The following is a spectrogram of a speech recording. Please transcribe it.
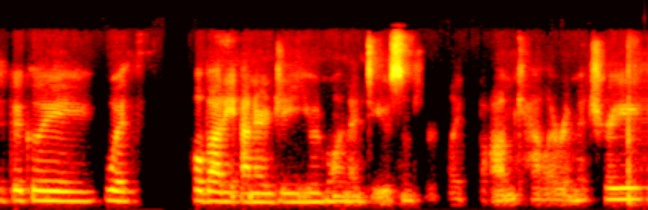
typically with whole body energy, you would want to do some sort of like bomb calorimetry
